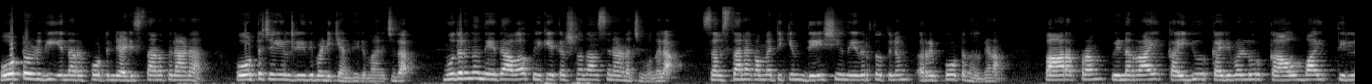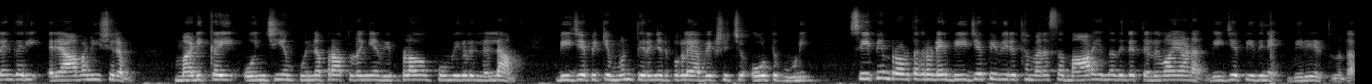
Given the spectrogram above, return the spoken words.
വോട്ടൊഴുകി എന്ന റിപ്പോർട്ടിന്റെ അടിസ്ഥാനത്തിലാണ് വോട്ട് ചെയ്യൽ രീതി പഠിക്കാൻ തീരുമാനിച്ചത്. മുതിർന്ന നേതാവ് പി കെ കൃഷ്ണദാസിനാണ് ചുമതല. സംസ്ഥാന കമ്മിറ്റിക്കും ദേശീയ നേതൃത്വത്തിനും റിപ്പോർട്ട് നൽകണം. പാറപ്രം പിണറായി കയ്യൂർ കരിവള്ളൂർ കാവുമ്പായ് തില്ലങ്കരി രാവണീശ്വരം മടിക്കൈ ഒഞ്ചിയം പുന്നപ്ര തുടങ്ങിയ വിപ്ലവ ഭൂമികളിലെല്ലാം ബി ജെ പിക്ക് മുൻ തിരഞ്ഞെടുപ്പുകളെ അപേക്ഷിച്ച് വോട്ട് കൂടി. സി പി എം പ്രവർത്തകരുടെ ബി ജെ പി വിരുദ്ധ മനസ്സ് മാറി എന്നതിന്റെ തെളിവായാണ് ബി ജെ പി ഇതിനെ വിലയിരുത്തുന്നത്.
